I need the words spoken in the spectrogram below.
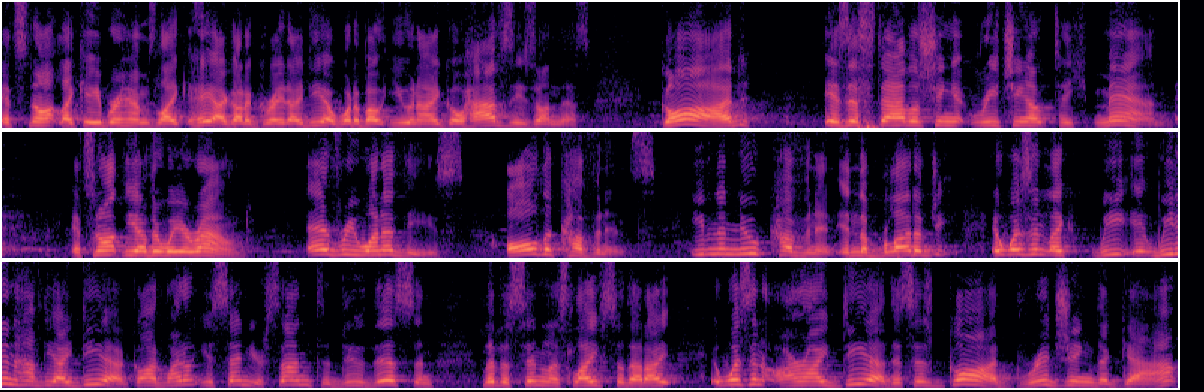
it's not like Abraham's like, hey, I got a great idea. What about you and I go halvesies on this? God is establishing it, reaching out to man. It's not the other way around. Every one of these, all the covenants, even the new covenant in the blood of Jesus, it wasn't like we, it, we didn't have the idea, God, why don't you send your son to do this and live a sinless life so that I, it wasn't our idea. This is God bridging the gap.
